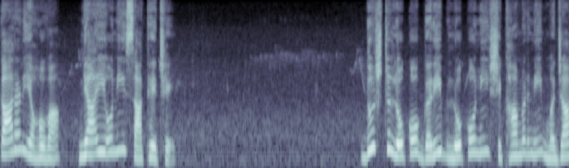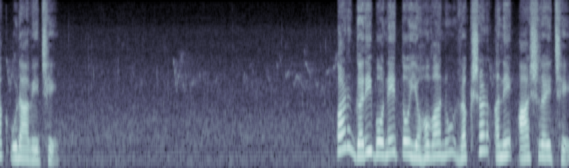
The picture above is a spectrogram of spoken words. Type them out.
કારણ યહોવા ન્યાયીઓની સાથે છે. દુષ્ટ લોકો ગરીબ લોકોની શિખામણની મજાક ઉડાવે છે. પણ ગરીબોને તો યહોવાનું રક્ષણ અને આશ્રય છે.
